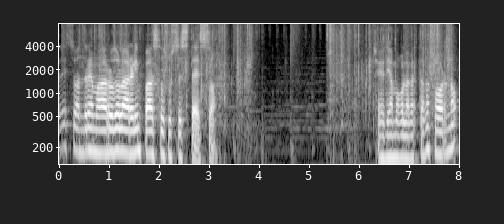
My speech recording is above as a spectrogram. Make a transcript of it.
Adesso andremo a rotolare l'impasto su se stesso. Ci vediamo con la carta da forno.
